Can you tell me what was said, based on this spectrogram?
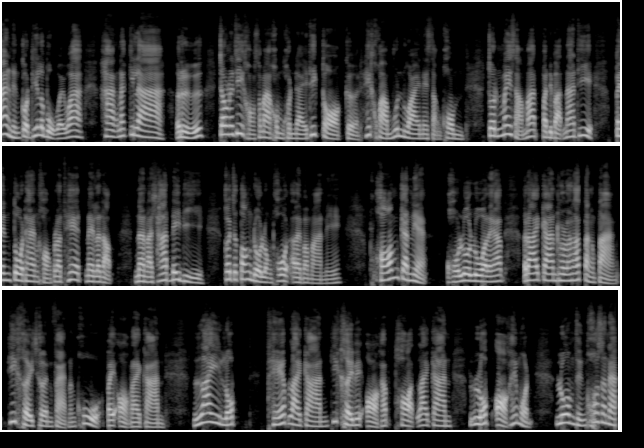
อ้างถึงกฎที่ระบุไว้ว่า หากนักกีฬา หรือเจ้าหน้าที่ของสมาคมคนใดที่ก่อเกิดให้ความวุ่นวายในสังคม จนไม่สามารถปฏิบัติหน้าที่เป็นตัวแทนของประเทศในระดับนานาชาติได้ดี ก็จะต้องโดนลงโทษอะไรประมาณนี้ พร้อมกันเนี่ยโอ้โหรัวๆเลยครับ รายการโทรทัศน์ต่างๆ ที่เคยเชิญแฝดทั้งคู่ไปออกรายการ ไล่ลบ เทปรายการที่เคยไปออกครับ ถอดรายการลบออกให้หมด รวมถึงโฆษณา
